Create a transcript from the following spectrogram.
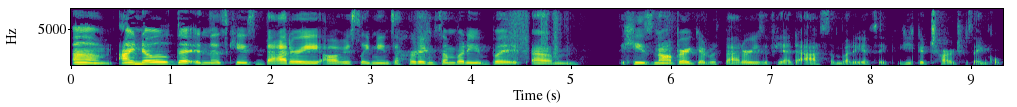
Um, I know that in this case, battery obviously means hurting somebody, but um, he's not very good with batteries if he had to ask somebody if they, he could charge his ankle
